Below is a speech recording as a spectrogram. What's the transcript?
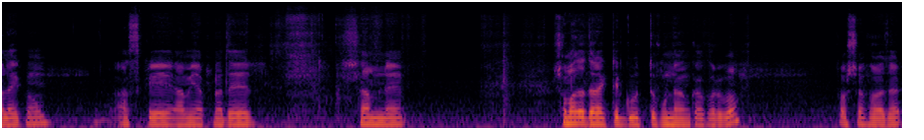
আলাইকুম। আজকে আমি আপনাদের সামনে সমান্তর দ্বারা একটি গুরুত্বপূর্ণ অঙ্ক করব। প্রশ্ন করা যাক।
